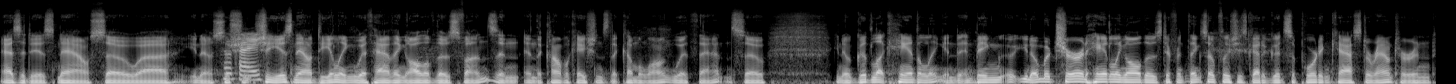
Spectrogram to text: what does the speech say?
as it is now. So uh, you know, so okay. she she is now dealing with having all of those funds and and the complications that come along with that. And so, you know, good luck handling and, and being you know mature and handling all those different things. Hopefully, she's got a good supporting cast around her, and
